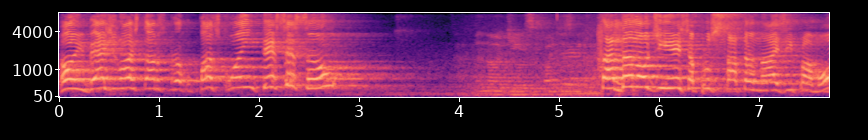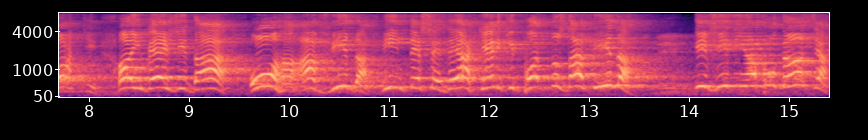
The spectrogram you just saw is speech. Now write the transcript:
ao invés de nós estarmos preocupados com a intercessão. Está dando audiência para o Satanás ir para a morte, ao invés de dar honra à vida e interceder àquele que pode nos dar vida e vida em abundância.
